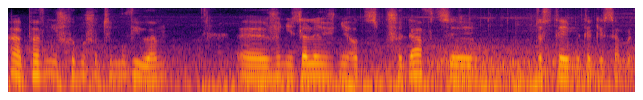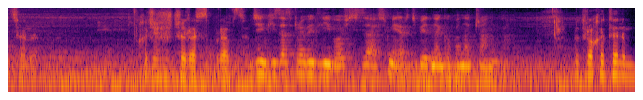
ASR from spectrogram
A, pewnie już chyba już o tym mówiłem, e, że niezależnie od sprzedawcy dostajemy takie same ceny. Chociaż jeszcze raz sprawdzę. Dzięki za sprawiedliwość, za śmierć biednego pana Changa. No trochę ten,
